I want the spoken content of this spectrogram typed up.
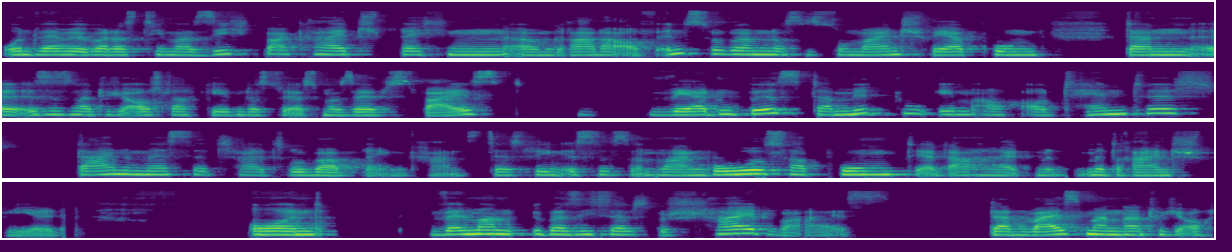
und wenn wir über das Thema Sichtbarkeit sprechen, ähm, gerade auf Instagram, das ist so mein Schwerpunkt, dann äh, ist es natürlich ausschlaggebend, dass du erstmal selbst weißt, wer du bist, damit du eben auch authentisch deine Message halt rüberbringen kannst. Deswegen ist es immer ein großer Punkt, der da halt mit, mit reinspielt. Und wenn man über sich selbst Bescheid weiß, dann weiß man natürlich auch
